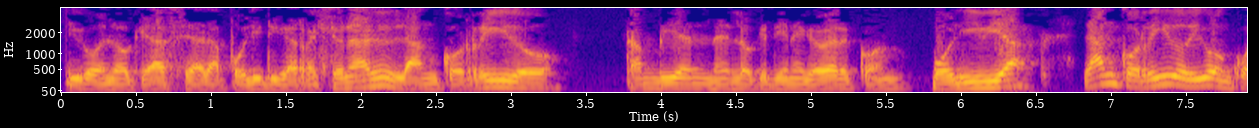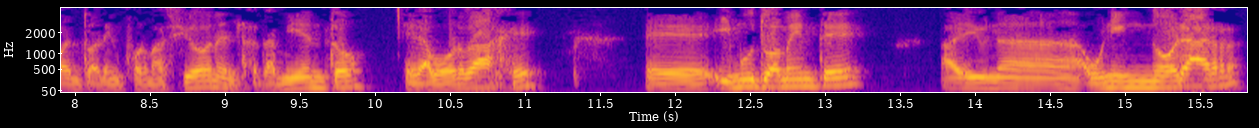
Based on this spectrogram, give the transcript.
digo, en lo que hace a la política regional, la han corrido también en lo que tiene que ver con Bolivia. La han corrido, digo, en cuanto a la información, el tratamiento, el abordaje, eh, y mutuamente hay una, un ignorar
